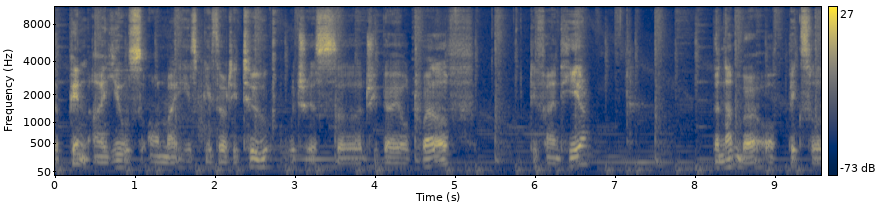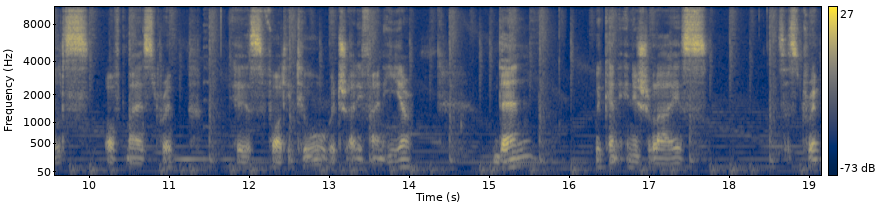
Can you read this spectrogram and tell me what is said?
the pin I use on my ESP32, which is uh, GPIO 12, defined here. The number of pixels of my strip is 42, which I define here. Then we can initialize the strip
